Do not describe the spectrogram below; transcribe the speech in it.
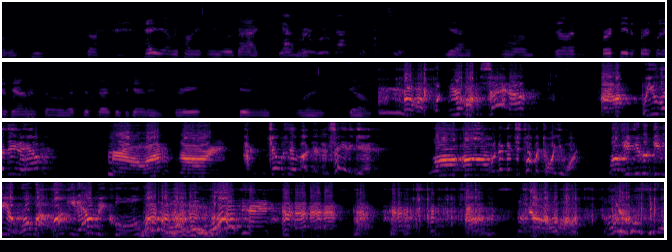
Oh, sorry. Hey, everybody, we're back. Yeah, Um, we're, we're back for part two. Yeah. Um, so I'd first see the first one if you haven't. So let's just start this again in three, two, one, go. Santa? Uh, were you listening to him? No, I'm sorry. Joseph, uh, say it again. Well, um... Well, no, no, just tell me what toy you want. Well, if you could give me a robot monkey, that would be cool.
